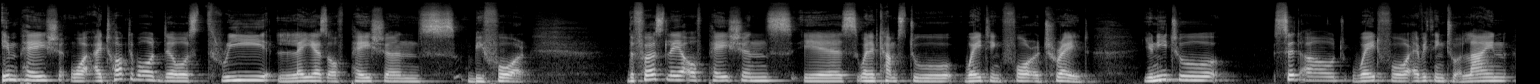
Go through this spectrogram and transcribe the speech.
Impatient, well, I talked about those three layers of patience before. The first layer of patience is when it comes to waiting for a trade. You need to sit out, wait for everything to align.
